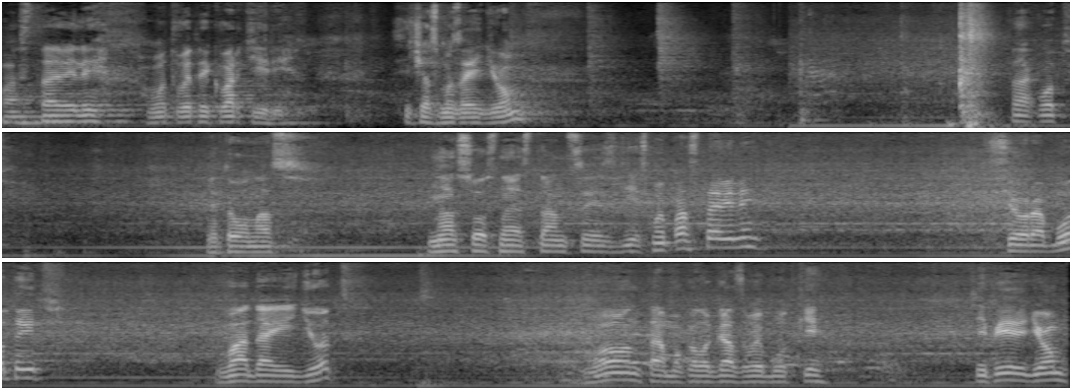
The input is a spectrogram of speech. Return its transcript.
поставили вот в этой квартире. Сейчас мы зайдем. Так вот, это у нас насосная станция. Здесь мы поставили. Все работает. Вода идет. Вон там около газовой будки. Теперь идем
